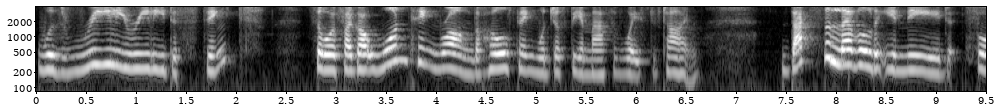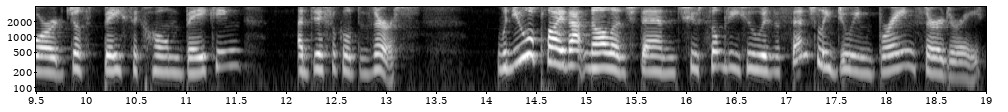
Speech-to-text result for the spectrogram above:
was really, really distinct. So if I got one thing wrong, the whole thing would just be a massive waste of time. That's the level that you need for just basic home baking, a difficult dessert. When you apply that knowledge then to somebody who is essentially doing brain surgery,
